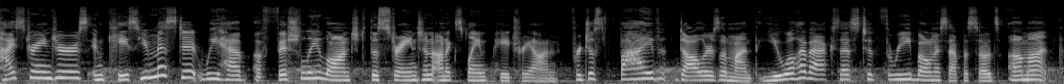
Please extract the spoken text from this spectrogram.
Hi, strangers. In case you missed it, we have officially launched the Strange and Unexplained Patreon. For just $5 a month, you will have access to three bonus episodes a month.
